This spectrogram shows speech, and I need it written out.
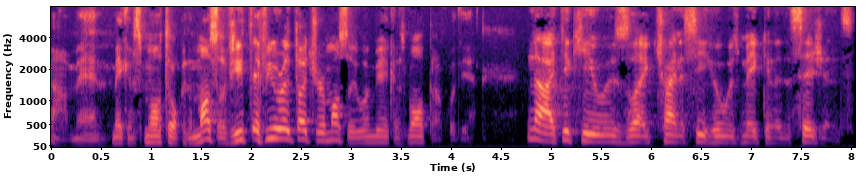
Oh man, making small talk with a muscle. If you if you really thought you were a muscle, he wouldn't be making small talk with you. No, I think he was like trying to see who was making the decisions.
